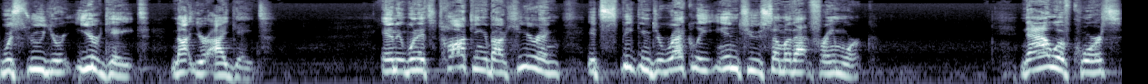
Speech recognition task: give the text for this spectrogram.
was through your ear gate, not your eye gate. And when it's talking about hearing, it's speaking directly into some of that framework. Now, of course,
